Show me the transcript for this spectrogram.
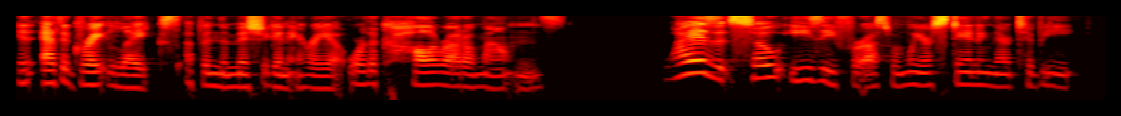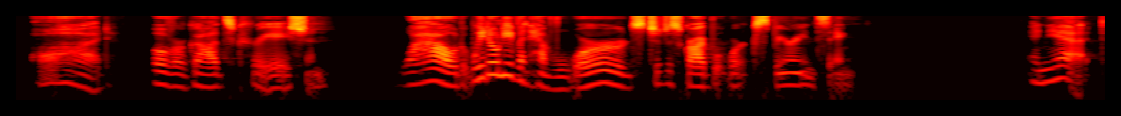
in, at the Great Lakes up in the Michigan area or the Colorado mountains. Why is it so easy for us when we are standing there to be awed over God's creation? Wowed. We don't even have words to describe what we're experiencing. And yet,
